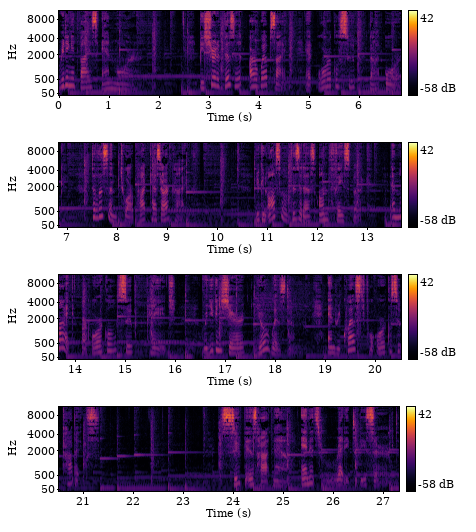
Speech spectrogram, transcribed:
reading advice, and more. Be sure to visit our website at oraclesoup.org to listen to our podcast archive. You can also visit us on Facebook and like our Oracle Soup page, where you can share your wisdom and request for Oracle Soup topics. Soup is hot now, and it's ready to be served.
